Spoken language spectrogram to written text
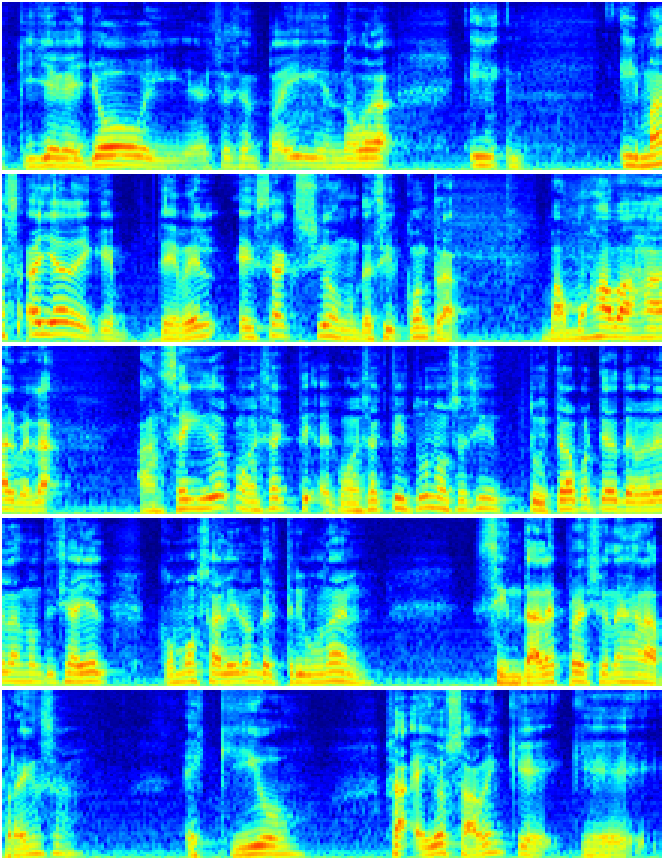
aquí llegué yo y él se sentó ahí, él no y, y más allá de que de ver esa acción, decir contra, vamos a bajar, ¿verdad? Han seguido con esa, con esa actitud, no sé si tuviste la oportunidad de ver en las noticias ayer cómo salieron del tribunal sin dar expresiones a la prensa, esquivo. O sea, ellos saben que, que,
